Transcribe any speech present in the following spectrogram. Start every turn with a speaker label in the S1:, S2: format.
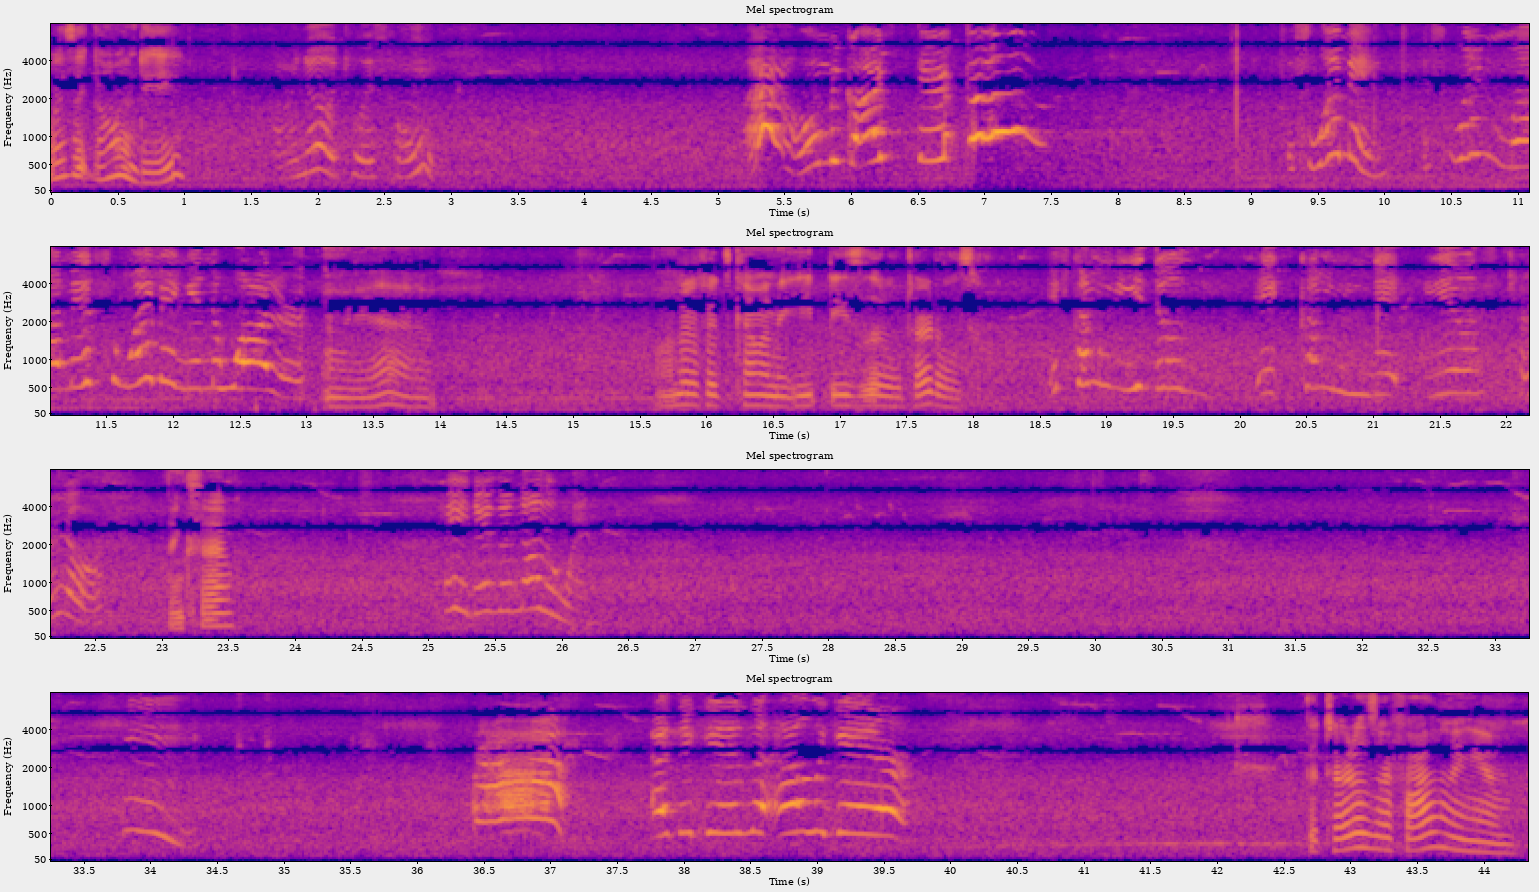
S1: Where's it going, Dee?
S2: I don't know. To his home. Ah! Oh my gosh! There it goes! It's swimming. It's swimming, Mom. It's swimming in the water.
S1: Oh, yeah. I wonder if it's coming to eat these little turtles.
S2: It's coming to eat those. It coming to eat those turtles.
S1: Think so?
S2: Hey, there's another one. Hmm. Ah! I think it is an alligator.
S1: The turtles are following him.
